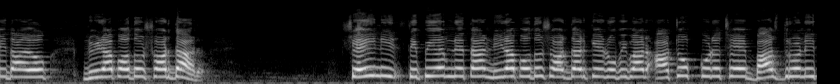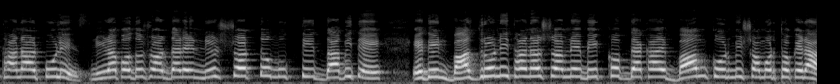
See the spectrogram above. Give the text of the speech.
বিধায়ক নিরাপদ সর্দার। সেই সিপিএম নেতা নিরাপদ সর্দারকে রবিবার আটক করেছে বাসদ্রোণী থানার পুলিশ। নিরাপদ সর্দারের নিঃশর্ত মুক্তির দাবিতে এদিন বাসদ্রোণী থানার সামনে বিক্ষোভ দেখায় বাম কর্মী সমর্থকেরা।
